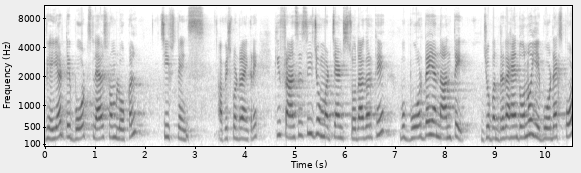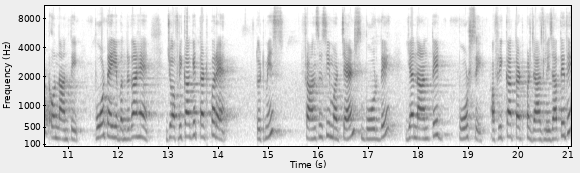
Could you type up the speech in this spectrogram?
where they bought slaves from local chieftains आप इसको ड्राइंग करें कि फ्रांसीसी जो मर्चेंट्स सौदागर थे, वो बोर्दे या नानते जो बंदरगाह हैं दोनों, ये बोर्ड एक्सपोर्ट और नानते पोर्ट है, ये बंदरगाह हैं, जो अफ्रीका के तट पर है। तो इट मीन्स फ्रांसीसी मर्चेंट्स बोर्दे या नानते पोर्ट से अफ्रीका तट पर जहाज़ ले जाते थे,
